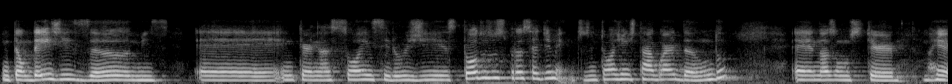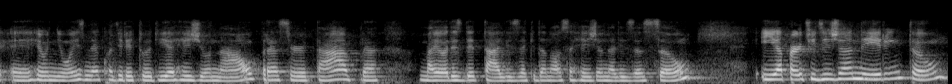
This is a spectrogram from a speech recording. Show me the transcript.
Então, desde exames, é, internações, cirurgias, todos os procedimentos. Então, a gente está aguardando. É, nós vamos ter é, reuniões né, com a diretoria regional para acertar, para maiores detalhes aqui da nossa regionalização. E a partir de janeiro, então,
